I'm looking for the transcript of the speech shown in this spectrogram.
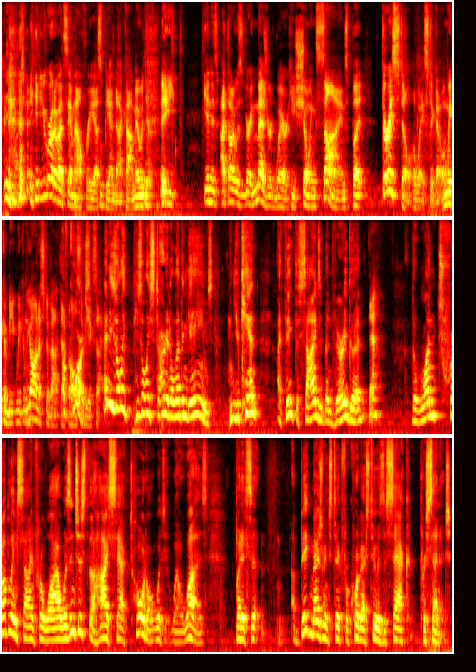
pretty much. you wrote about Sam Howell for ESPN.com. It was it- in his. I thought it was very measured, where he's showing signs, but there is still a ways to go, and we can be we can be honest about that, Of but also course. be excited. And he's only he's only started 11 games. You can't. I think the signs have been very good. Yeah. The one troubling sign for a while wasn't just the high sack total, which it well was, but it's a, a big measuring stick for quarterbacks too is the sack percentage.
